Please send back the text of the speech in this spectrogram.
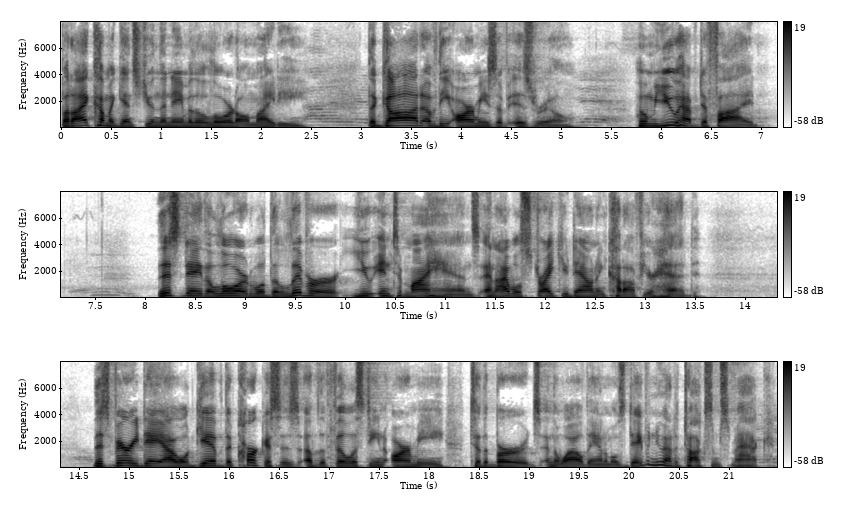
but I come against you in the name of the Lord Almighty, the God of the armies of Israel, whom you have defied. This day the Lord will deliver you into my hands, and I will strike you down and cut off your head. This very day I will give the carcasses of the Philistine army to the birds and the wild animals. David knew how to talk some smack.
